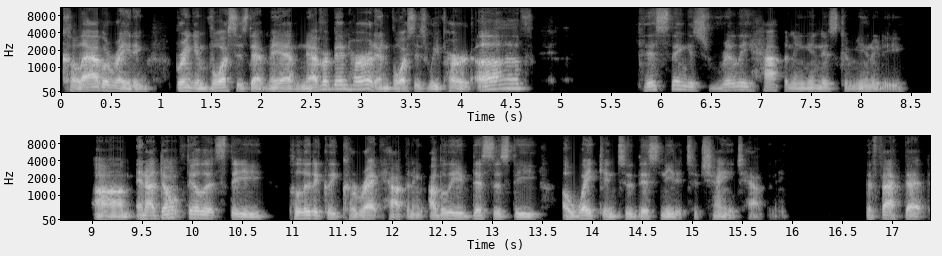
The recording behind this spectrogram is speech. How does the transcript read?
collaborating, bringing voices that may have never been heard and voices we've heard of. This thing is really happening in this community. Um, and I don't feel it's the politically correct happening. I believe this is the awaken to this needed to change happening. The fact that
